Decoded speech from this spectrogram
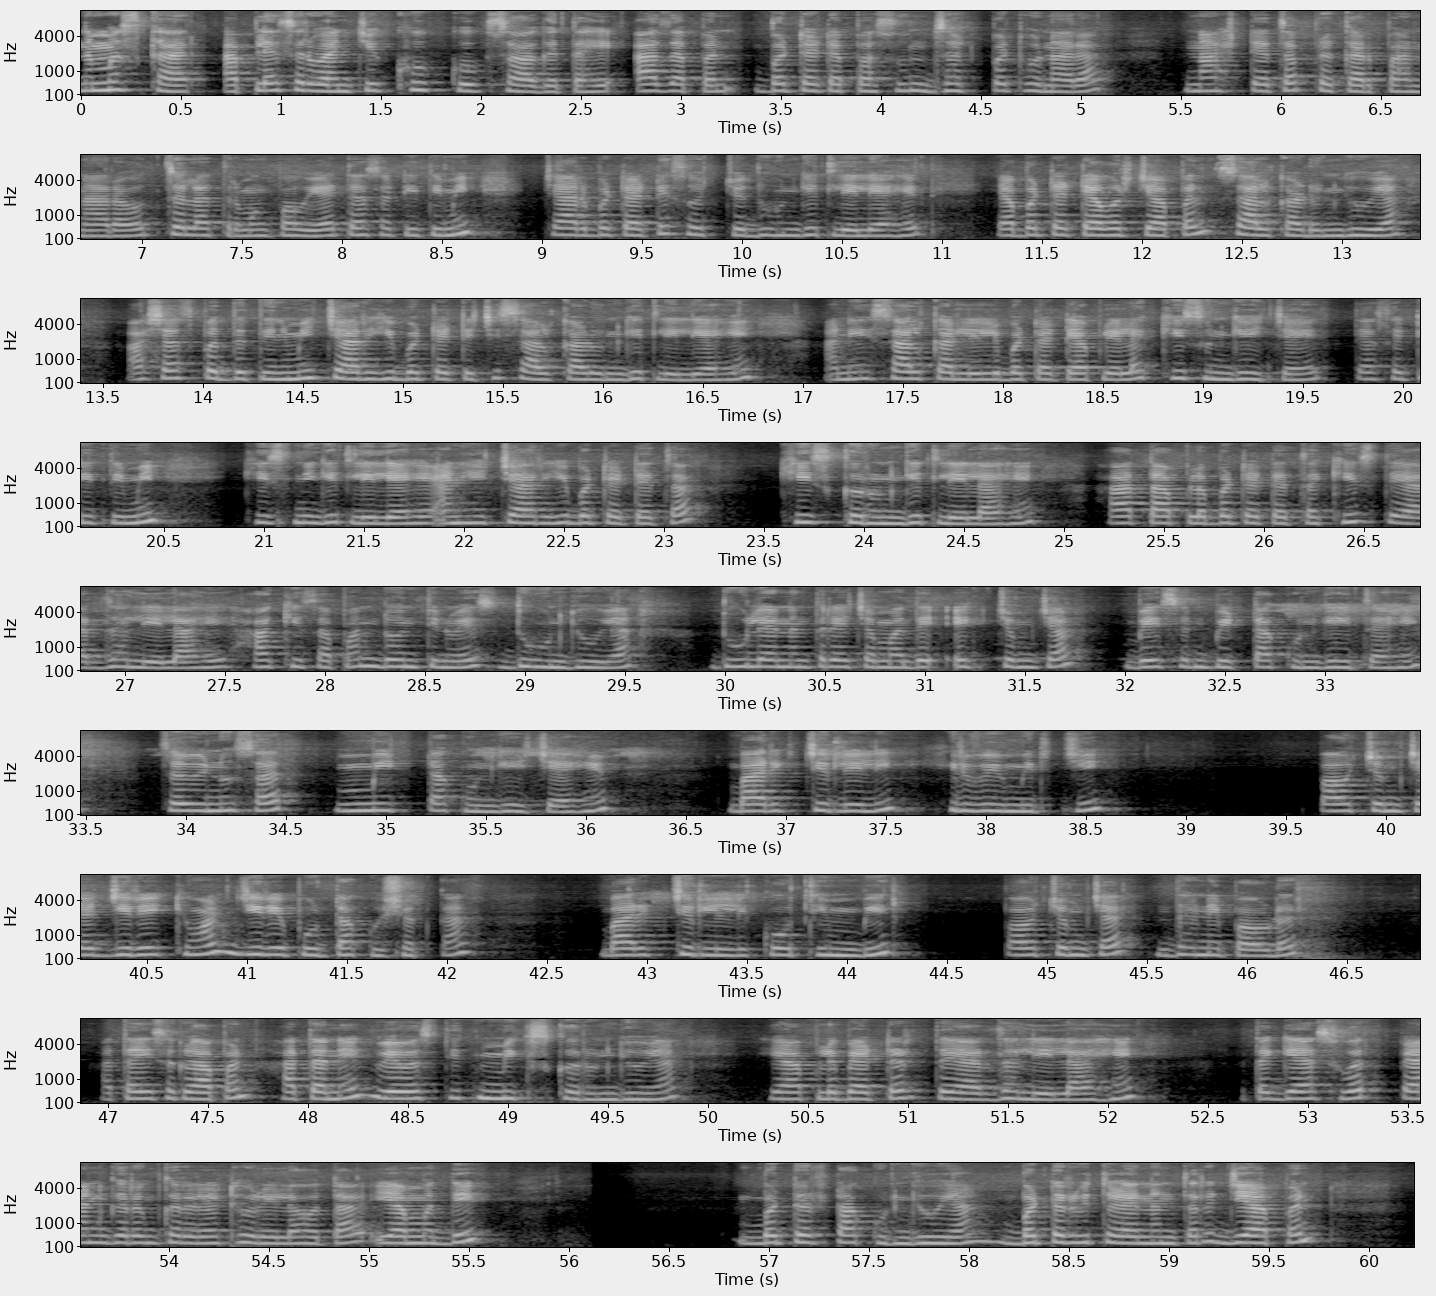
नमस्कार आपल्या सर्वांचे खूप खूप स्वागत आहे. आज आपण बटाट्यापासून झटपट होणारा नाश्त्याचा प्रकार पाहणार आहोत. चला तर मग पाहूया. त्यासाठी ते मी चार बटाटे स्वच्छ धुवून घेतलेले आहेत. या बटाट्यावरची आपण साल काढून घेऊया. अशाच पद्धतीने मी चारही बटाट्याची साल काढून घेतलेली आहे आणि साल काढलेले बटाटे आपल्याला खिसून घ्यायचे आहेत. त्यासाठी ते मी खिसणी घेतलेली आहे आणि हे चारही बटाट्याचा खीस करून घेतलेला आहे. हा आता आपला बटाट्याचा खीस तयार झालेला आहे. हा खीस आपण दोन तीन वेळेस धुवून घेऊया. धुवल्यानंतर याच्यामध्ये एक चमचा बेसन पीठ टाकून घ्यायचं आहे. चवीनुसार मीठ टाकून घ्यायचे आहे. बारीक चिरलेली हिरवी मिरची पाव चमचा जिरे किंवा जिरेपूड टाकू शकता. बारीक चिरलेली कोथिंबीर पाव चमचा धणे पावडर. आता हे सगळं आपण हाताने व्यवस्थित मिक्स करून घेऊया. हे आपलं बॅटर तयार झालेलं आहे. आता गॅसवर पॅन गरम करायला ठेवलेला होता. यामध्ये बटर टाकून घेऊया. बटर वितळल्यानंतर जे आपण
